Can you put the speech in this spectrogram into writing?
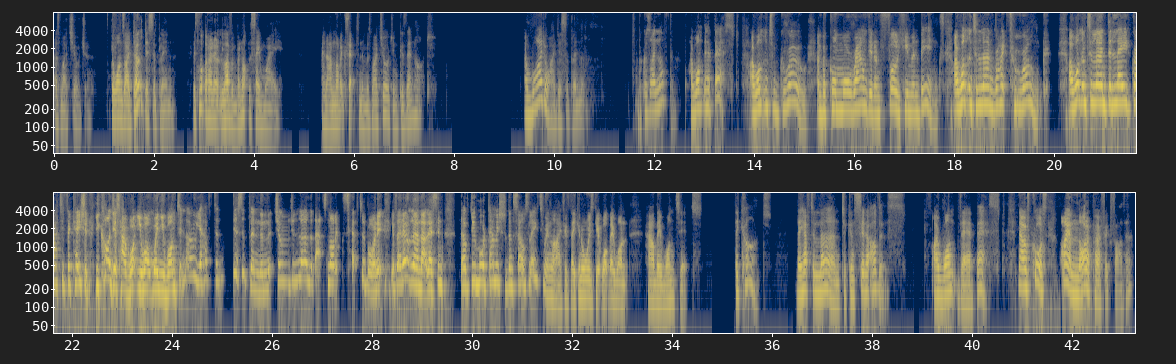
as my children. The ones I don't discipline, it's not that I don't love them, but not the same way. And I'm not accepting them as my children because they're not. And why do I discipline them? Because I love them. I want their best. I want them to grow and become more rounded and full human beings. I want them to learn right from wrong. I want them to learn delayed gratification. You can't just have what you want when you want it. No, you have to discipline them that children learn that that's not acceptable. And it, if they don't learn that lesson, they'll do more damage to themselves later in life if they can always get what they want how they want it. They can't. They have to learn to consider others. I want their best. Now, of course, I am not a perfect father,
